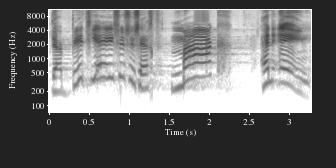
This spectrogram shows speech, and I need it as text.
Daar bidt Jezus en zegt, maak hen één.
